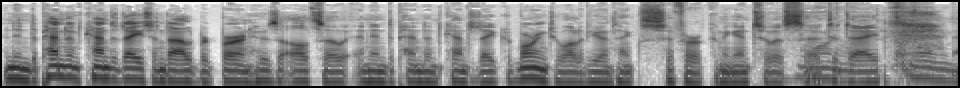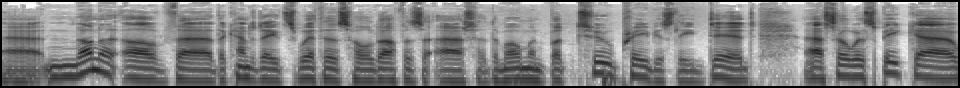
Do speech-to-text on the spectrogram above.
an independent candidate, and Albert Byrne, who's also an independent candidate. Good morning to all of you, and thanks for coming in to us uh, today. Uh, none of uh, the candidates with us hold office at the moment, but two previously did. Uh, so, we'll speak uh,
